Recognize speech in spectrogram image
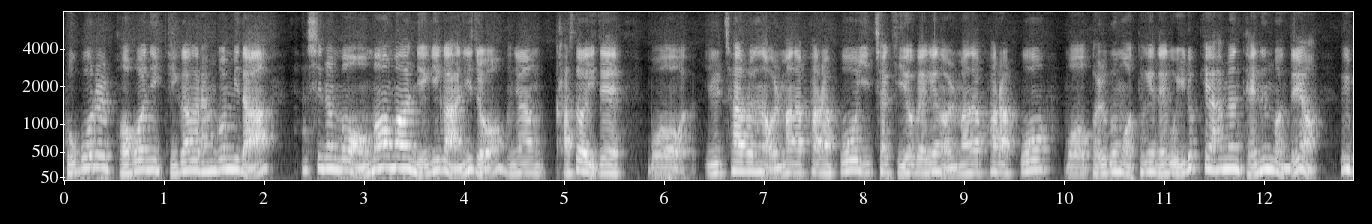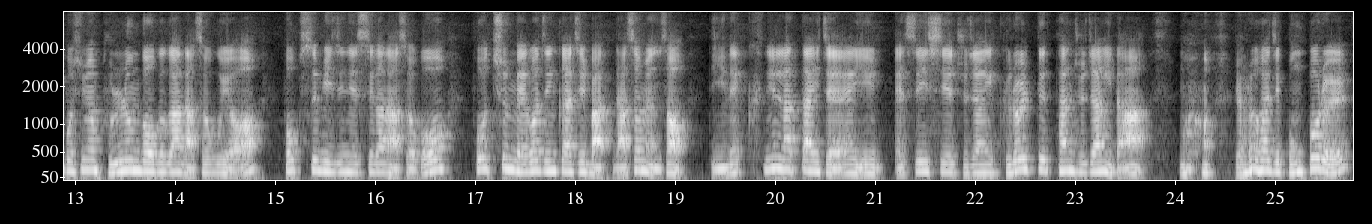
그거를 법원이 기각을 한 겁니다. 사실은 뭐 어마어마한 얘기가 아니죠. 그냥 가서 이제 뭐 1차로는 얼마나 팔았고 2차 기업에게는 얼마나 팔았고 뭐 벌금 어떻게 내고 이렇게 하면 되는 건데요. 여기 보시면 블룸버그가 나서고요. 폭스 비즈니스가 나서고 포춘 매거진까지 마, 나서면서 니네 큰일 났다 이제 이 SEC의 주장이 그럴듯한 주장이다. 뭐 여러 가지 공포를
